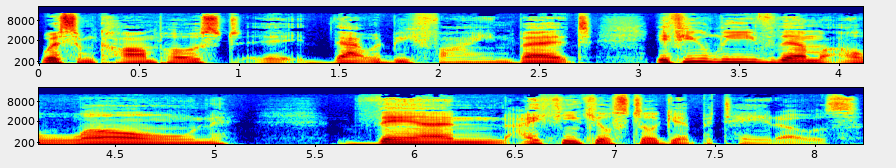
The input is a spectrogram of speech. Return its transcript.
with some compost, eh, that would be fine. But if you leave them alone, then I think you'll still get potatoes.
